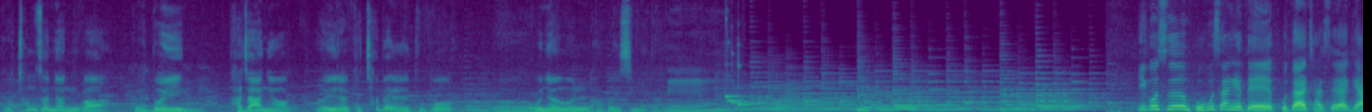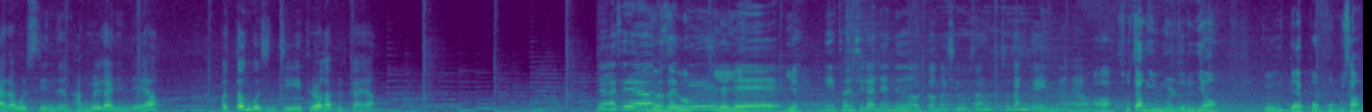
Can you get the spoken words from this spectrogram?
그 청소년과 그 노인, 다자녀 어, 이렇게 차별 두고 어, 운영을 하고 있습니다. 네. 이곳은 보부상에 대해 보다 자세하게 알아볼 수 있는 박물관인데요. 어떤 곳인지 들어가 볼까요? 안녕하세요, 안녕하세요. 예, 예. 네. 예. 이 전시관에는 어떤 것이 우선 소장되어 있나요? 아, 소장 유물들은요. 그 내포 보부상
